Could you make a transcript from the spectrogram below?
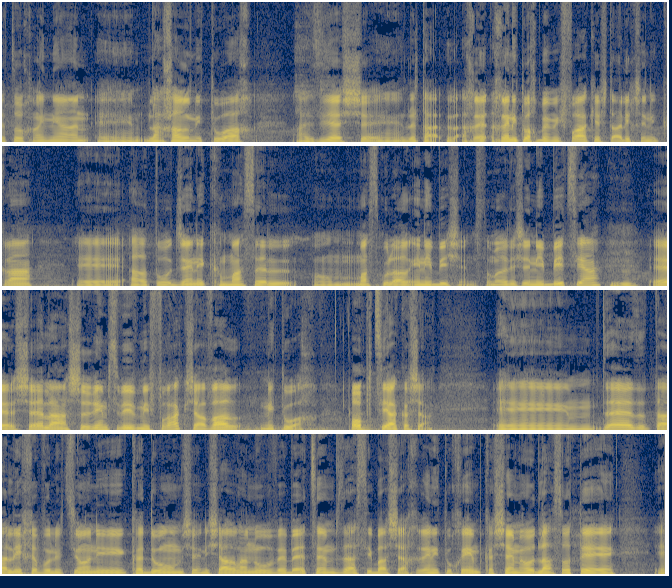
לצורך העניין, אה, לאחר ניתוח, אז יש, אה, לת... אחרי, אחרי ניתוח במפרק, יש תהליך שנקרא אה, arthrogenic muscle או muscular inhibition. זאת אומרת, יש איניביציה אה, של השרירים סביב מפרק שעבר ניתוח, או פציעה קשה. אה, זה, זה תהליך אבולוציוני קדום שנשאר לנו, ובעצם זה הסיבה שאחרי ניתוחים קשה מאוד לעשות, אה, אה,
